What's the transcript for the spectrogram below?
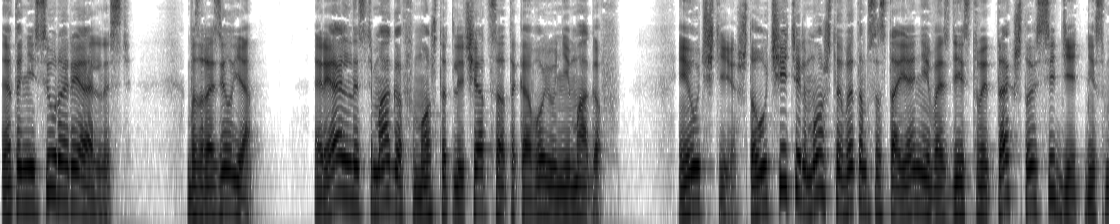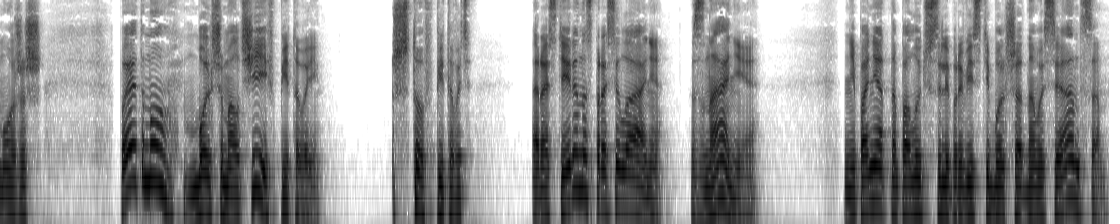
Это не сюр, а реальность, возразил я. Реальность магов может отличаться от таковой у немагов. И учти, что учитель может и в этом состоянии воздействовать так, что сидеть не сможешь. Поэтому больше молчи и впитывай. Что впитывать? Растерянно спросила Аня. Знание. Непонятно, получится ли провести больше одного сеанса,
